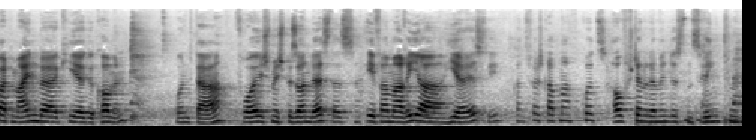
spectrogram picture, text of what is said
Bad Meinberg hier gekommen. Und da freue ich mich besonders, dass Eva Maria hier ist. Sie kannst vielleicht gerade mal kurz aufstellen oder mindestens winken.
